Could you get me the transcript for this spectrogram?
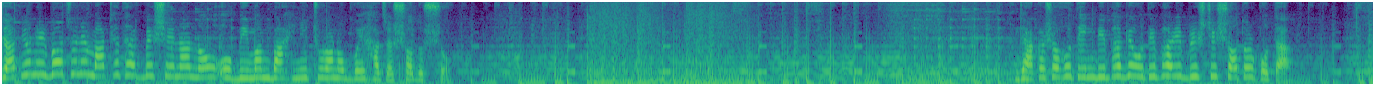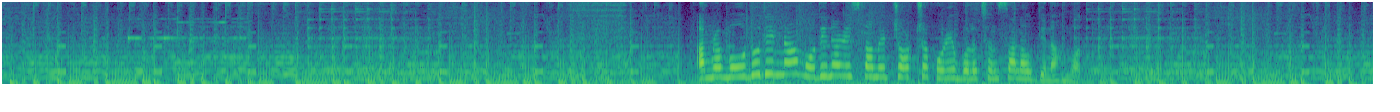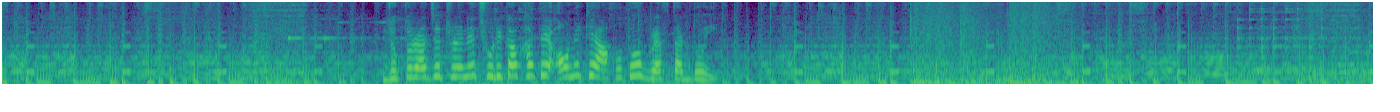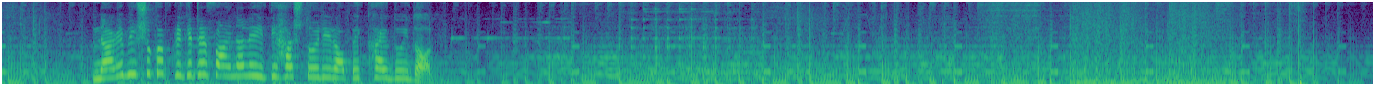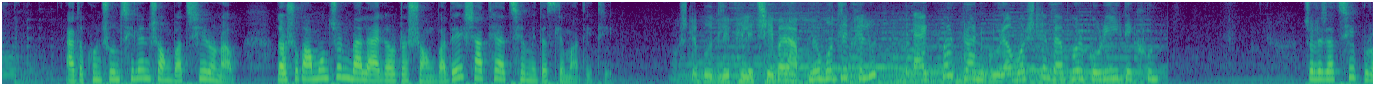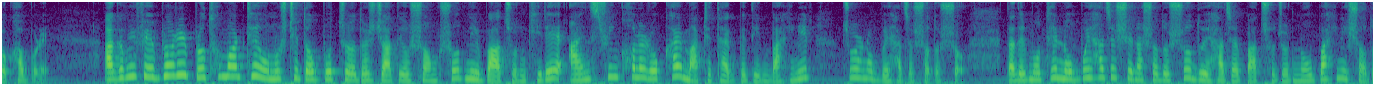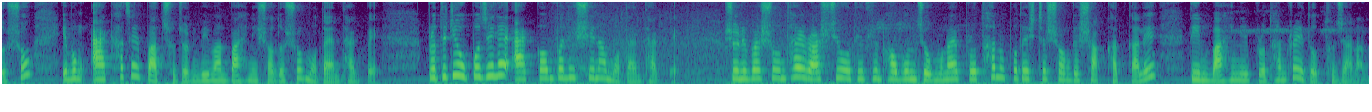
জাতীয় নির্বাচনে মাঠে থাকবে সেনা, নৌ ও বিমান বাহিনীর চুরানব্বই হাজার সদস্য। ঢাকা সহ তিন বিভাগে অতি ভারী বৃষ্টির সতর্কতা। আমরা মৌদুদ্দিন না মদিনার ইসলামের চর্চা করে বলেছেন সালাউদ্দিন আহমদ। যুক্তরাজ্যের ট্রেনে ছুরিকাঘাতে অনেকে আহত, গ্রেফতার দুই। নারী বিশ্বকাপ ক্রিকেটের ফাইনালে ইতিহাস তৈরির অপেক্ষায় দুই দল। এতক্ষণ শুনছিলেন সংবাদ শিরোনাম। দর্শক আমন্ত্রণ, বেলা এগারোটার সংবাদে। সাথে আছে আমি তাসলিমা তিথি মশলা বদলে ফেলেছি, এবার আপনিও বদলে ফেলুন। একবার প্রাণ গুঁড়া মশলা ব্যবহার করেই দেখুন। চলে যাচ্ছি পুরো খবরে। আগামী ফেব্রুয়ারির প্রথমার্ধে অনুষ্ঠিতব্য ত্রয়োদশ জাতীয় সংসদ নির্বাচন ঘিরে আইন শৃঙ্খলা রক্ষায় মাঠে থাকবে তিন বাহিনীর চুরানব্বই হাজার সদস্য। তাদের মধ্যে নব্বই হাজার সেনা সদস্য, দুই হাজার পাঁচশো জন নৌবাহিনীর সদস্য এবং এক হাজার পাঁচশো জন বিমান বাহিনীর সদস্য মোতায়েন থাকবে। প্রতিটি উপজেলায় এক কোম্পানির সেনা মোতায়েন থাকবে। শনিবার সন্ধ্যায় রাষ্ট্রীয় অতিথি ভবন যমুনায় প্রধান উপদেষ্টার সঙ্গে সাক্ষাৎকালে তিন বাহিনীর প্রধানরা এই তথ্য জানান।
